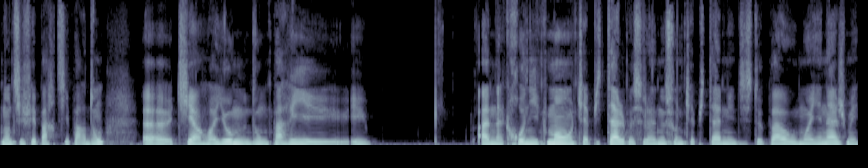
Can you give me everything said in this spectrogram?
dont il fait partie, pardon, euh, qui est un royaume dont Paris est anachroniquement capitale, parce que la notion de capitale n'existe pas au Moyen Âge, mais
